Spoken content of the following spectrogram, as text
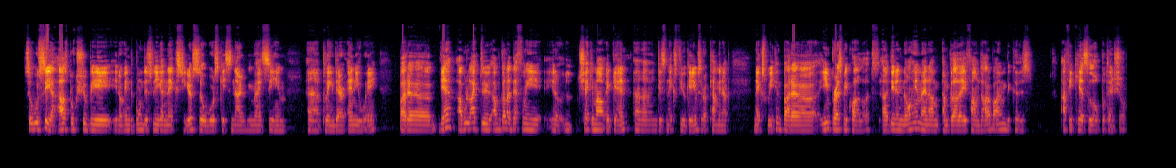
So we'll see. Augsburg should be, you know, in the Bundesliga next year. So worst case scenario, we might see him uh, playing there anyway. But uh, yeah, I would like to. I'm gonna definitely, you know, check him out again uh, in these next few games that are coming up next weekend. But uh, he impressed me quite a lot. I didn't know him, and I'm I'm glad I found out about him because I think he has a lot of potential.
